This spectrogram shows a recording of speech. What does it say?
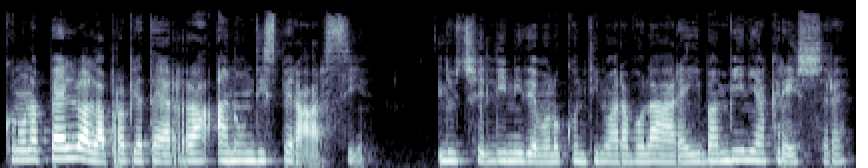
con un appello alla propria terra a non disperarsi. Gli uccellini devono continuare a volare, i bambini a crescere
